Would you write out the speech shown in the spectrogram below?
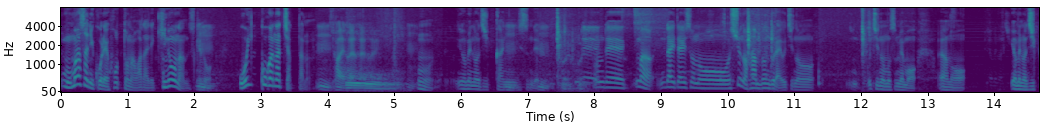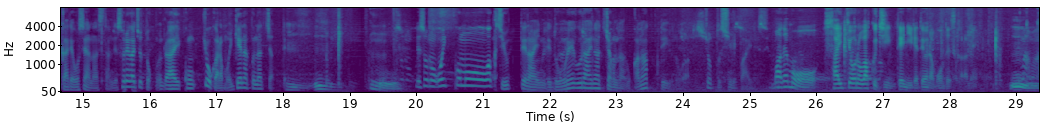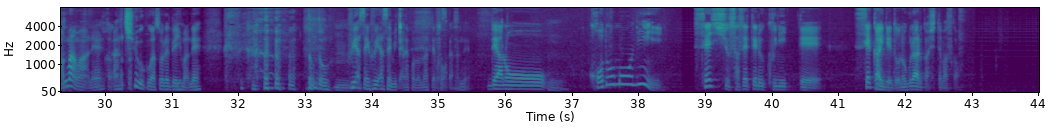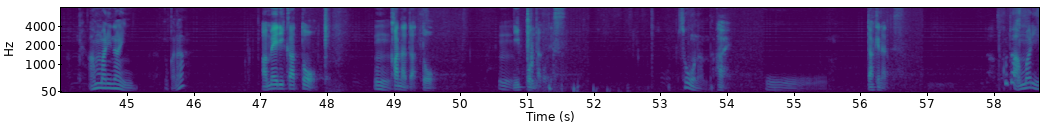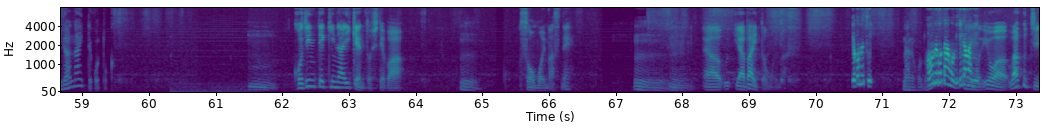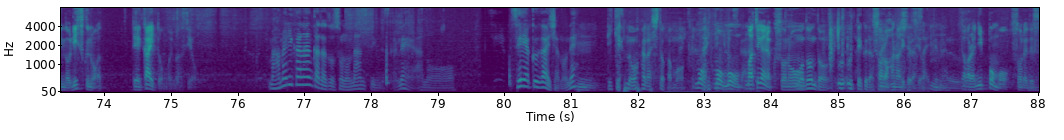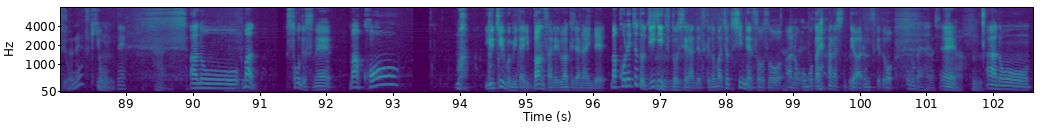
もうまさにこれホットな話題で昨日なんですけど、うん。甥っ子がなっちゃったの、うんはいはいはいはい。うん、嫁の実家に住んでる、うん。ほんでまあ大体その週の半分ぐらいうちのうちの娘もあの嫁の実家でお世話になってたんでそれがちょっと来今今日からもう行けなくなっちゃって。う、んうん。でその甥っ子もワクチン打ってないんでどれぐらいになっちゃうんだろうかなっていうのがちょっと心配ですよ、まあでも最強のワクチン手に入れたようなもんですからね。まあまあまあまあね。あの中国はそれで今ね どんどん増やせ増やせみたいなことになってますからね、であのーん。子供に接種させてる国って世界でどのぐらいあるか知ってますか、あんまりないのかな？アメリカとうん、カナダとうん、日本だけです、そうなんだ。はい。だけなんです、てことはあんまりいらないってことか。うん、個人的な意見としてはうん。そう思いますね、うんうんうん、ややばいと思います、横向き。なるほど。ホームボタンを右側に。うん。要はワクチンのリスクの方がでかいと思いますよまあ、アメリカなんかだとそのなんていうんですかねあの製薬会社のね、うん。利権のお話とかももうもうもう間違いなくそもうのどんどんう打ってくださそいの話ですよ、うん。だから日本もそれですよ。ね。基本ね、はい。あのーまあそうですね。まあこうまあ YouTube みたいにバンされるわけじゃないんで、まあ、これちょっと事実としてなんですけど、まあ、ちょっと新年早々あの重たい話ではあるんですけど、重たい話ですな、えうん。あのー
